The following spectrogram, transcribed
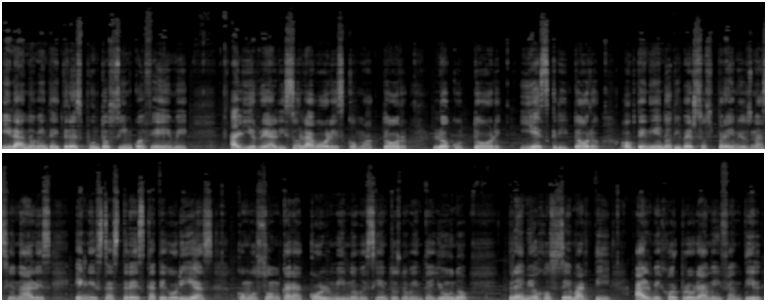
y la 93.5 FM. Allí realizó labores como actor, locutor y escritor, obteniendo diversos premios nacionales en estas tres categorías, como son Caracol 1991, Premio José Martí al Mejor Programa Infantil,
